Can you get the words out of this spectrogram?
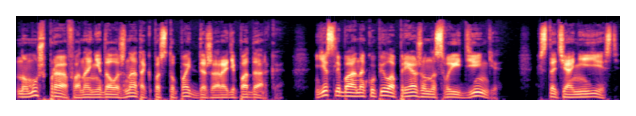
Но муж прав, она не должна так поступать даже ради подарка. Если бы она купила пряжу на свои деньги, кстати, они есть.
